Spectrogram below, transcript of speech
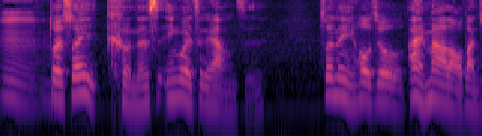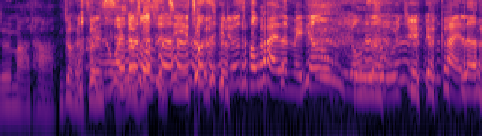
嗯，对，所以可能是因为这个样子。所以你以后就爱骂老板就会骂他，你 就很 真实。做自己，做自己就超快乐，每天都勇者无惧，快乐。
